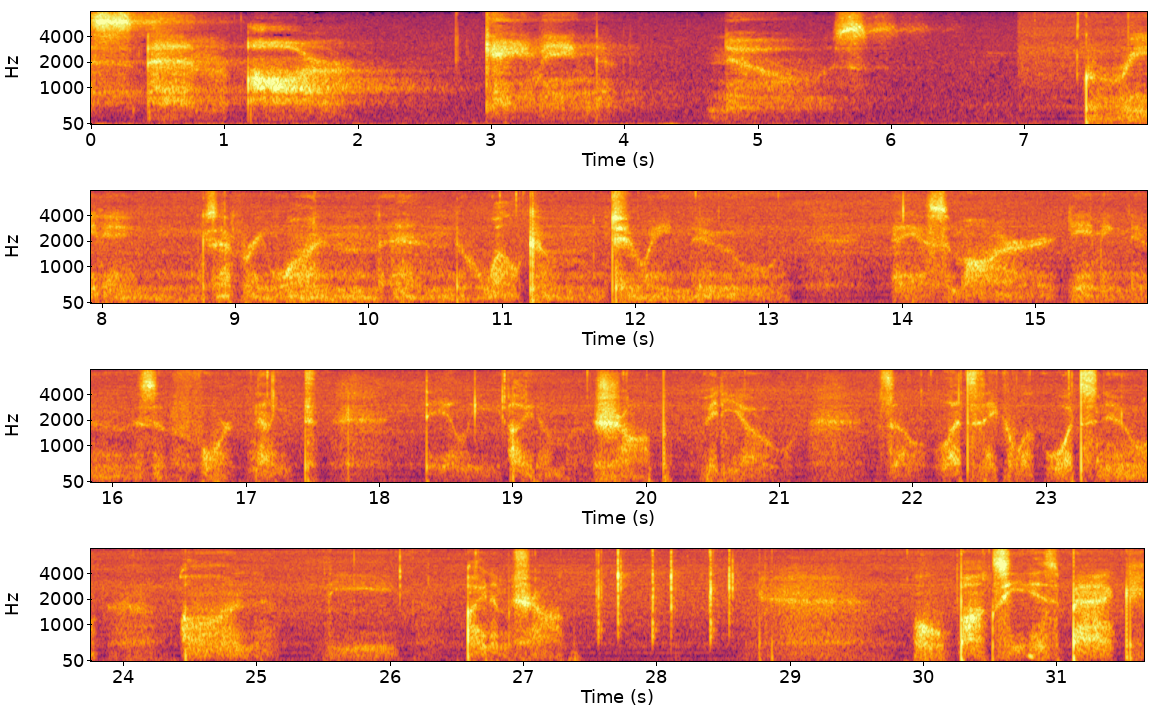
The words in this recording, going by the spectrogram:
ASMR Gaming News. Greetings, everyone, and welcome to a new ASMR Gaming News Fortnite Daily Item Shop video. So let's take a look what's new on the item shop Boxy is back.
